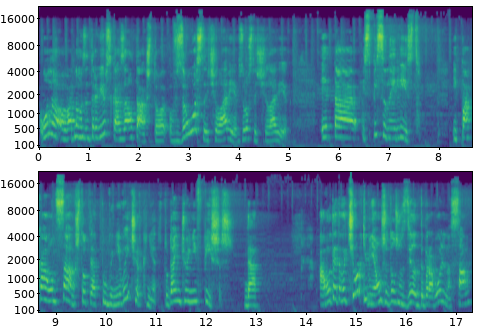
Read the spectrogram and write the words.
он э, в одном из интервью сказал так, что взрослый человек, взрослый человек – это исписанный лист. И пока он сам что-то оттуда не вычеркнет, туда ничего не впишешь. Да. А вот это вычеркивание он же должен сделать добровольно сам.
